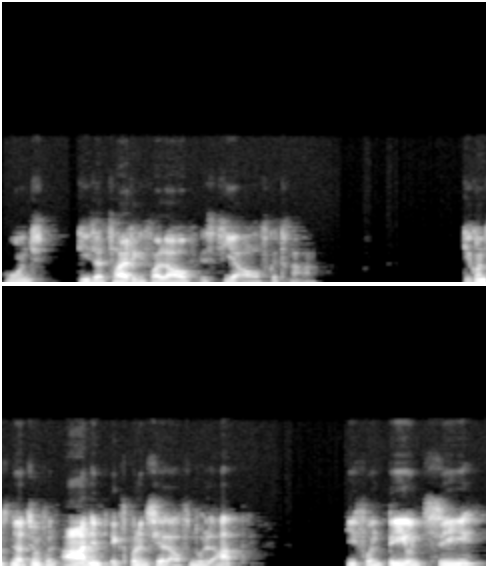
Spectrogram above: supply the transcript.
und dieser zeitliche Verlauf ist hier aufgetragen. Die Konzentration von A nimmt exponentiell auf 0 ab, die von B und C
